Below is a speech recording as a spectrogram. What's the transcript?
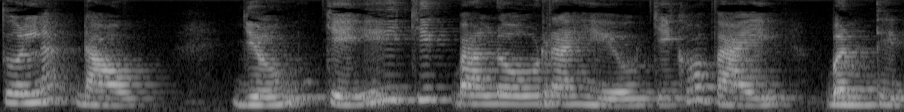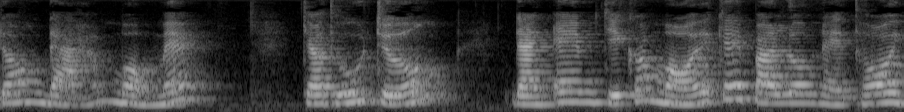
Tôi lắc đầu. Dưỡng chỉ chiếc ba lô ra hiệu chỉ có vậy, Bình thì đon đã mồm mép. Chào thủ trưởng, đàn em chỉ có mỗi cái ba lô này thôi,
